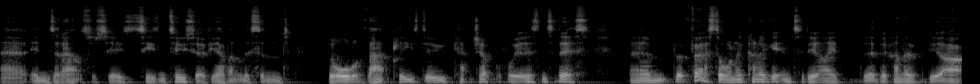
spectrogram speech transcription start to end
uh, ins and outs of season season two. So if you haven't listened to all of that, please do catch up before you listen to this. Um, but first, I want to kind of get into the the, the kind of the uh,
